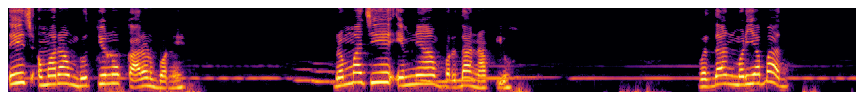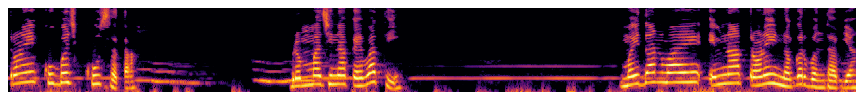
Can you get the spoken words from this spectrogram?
તે જ અમારા મૃત્યુનું કારણ બને. બ્રહ્માજીએ એમને આ વરદાન આપ્યું. વરદાન મળ્યા બાદ ત્રણેય ખૂબ જ ખુશ હતા. બ્રહ્માજીના કહેવાથી મૈદાનવાએ એમના ત્રણેય નગર બંધાવ્યા.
